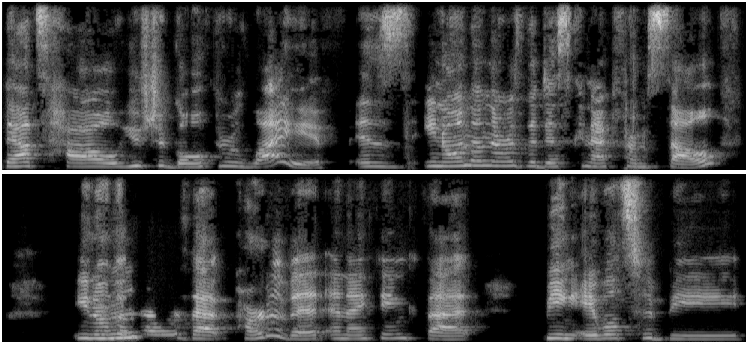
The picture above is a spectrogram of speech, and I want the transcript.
that's how you should go through life is you know and then there was the disconnect from self you know that Mhm. there was that part of it and i think that being able to be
